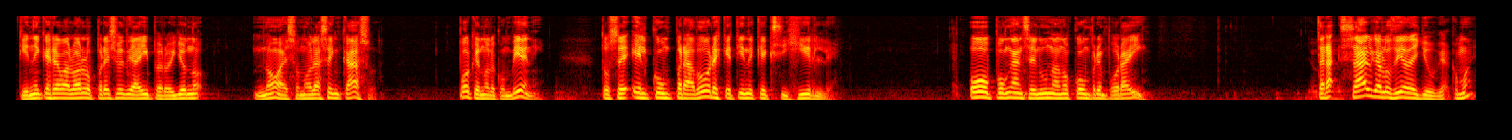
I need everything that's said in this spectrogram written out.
tienen que reevaluar los precios de ahí, pero ellos no, no, eso no le hacen caso, porque no le conviene. Entonces, el comprador es que tiene que exigirle o pónganse en una, no compren por ahí. Tra salga los días de lluvia. ¿Cómo es?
